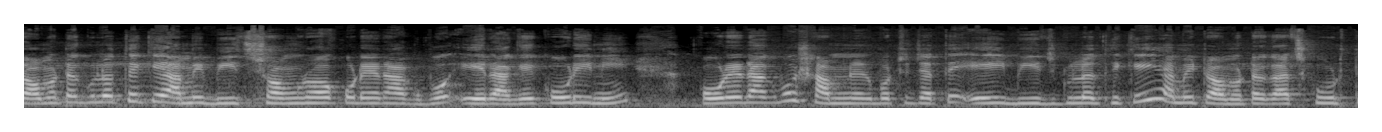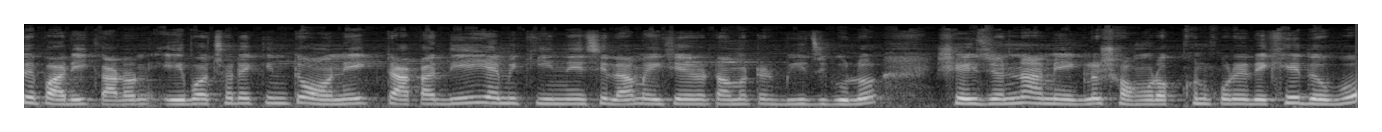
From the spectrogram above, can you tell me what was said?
টমেটোগুলো থেকে আমি বীজ সংগ্রহ করে রাখব, এর আগে করিনি। করে রাখব সামনের বছর যাতে এই বীজগুলো থেকেই আমি টমেটো গাছ করতে পারি, কারণ এবছরে কিন্তু অনেক টাকা দিয়েই আমি কিনেছিলাম এই চেরি টমেটোর বীজগুলো। সেই জন্য আমি এগুলো সংরক্ষণ করে রেখে দেবো।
